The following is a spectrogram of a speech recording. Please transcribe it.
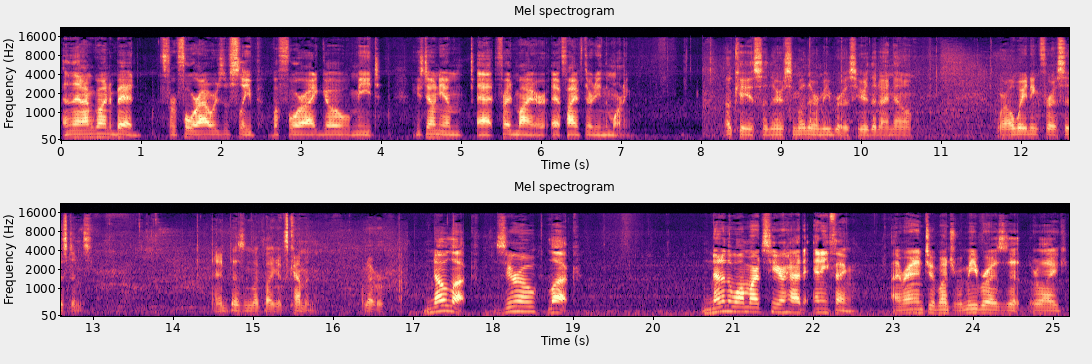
and then I'm going to bed for four hours of sleep before I go meet Estonium at Fred Meyer at 5.30 in the morning. Okay, so there's some other Amiibos here that I know. We're all waiting for assistance. And it doesn't look like it's coming. Whatever. No luck. Zero luck. None of the Walmarts here had anything. I ran into a bunch of Amiibos that were like,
